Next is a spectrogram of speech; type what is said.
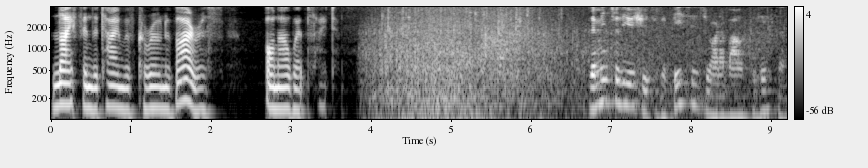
Life in the Time of Coronavirus, on our website. Let me introduce you to the pieces you are about to listen.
